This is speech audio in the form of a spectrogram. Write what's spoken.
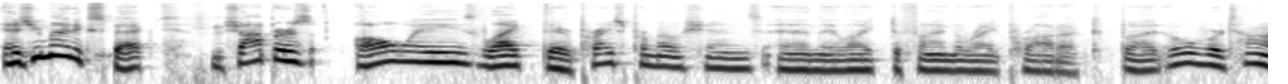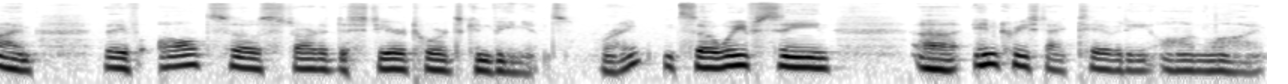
as you might expect, shoppers always like their price promotions and they like to find the right product. But over time, they've also started to steer towards convenience, right? And so we've seen uh, increased activity online.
